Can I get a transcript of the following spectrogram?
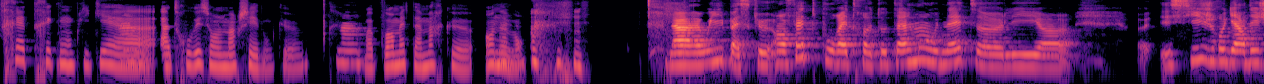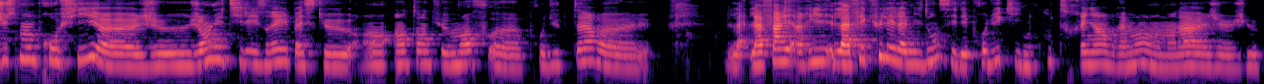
très très compliqué à, mmh. à, trouver sur le marché. Donc mmh. on va pouvoir mettre ta marque en mmh. avant. Bah oui, parce que en fait, pour être totalement honnête, les si je regardais juste mon profit, j'en utiliserais parce que en, tant que moi producteur, la, fécule et l'amidon, c'est des produits qui ne coûtent rien vraiment. On en a, je, le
